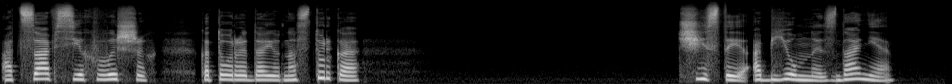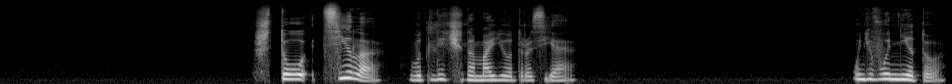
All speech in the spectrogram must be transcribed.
Отца всех высших, которые дают настолько чистые, объемные знания, что тело, вот лично мое, друзья, у него нету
